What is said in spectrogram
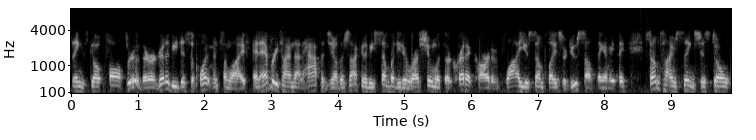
things go fall through. There are going to be disappointments in life, and every time that happens, you know, there's not going to be somebody to rush in with their credit card and fly you someplace or do something. I mean, they, sometimes things just don't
